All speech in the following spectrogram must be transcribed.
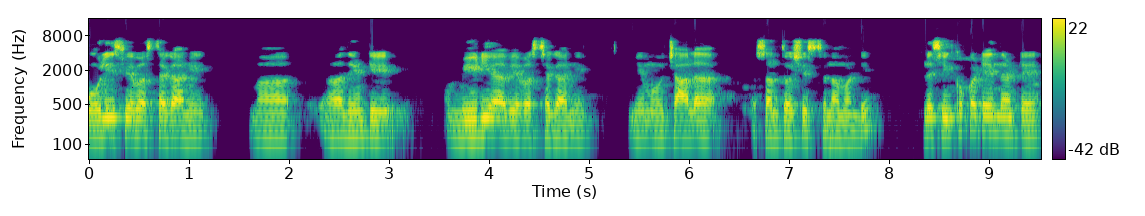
పోలీస్ వ్యవస్థ కానీ మా అదేంటి మీడియా వ్యవస్థ కానీ మేము చాలా సంతోషిస్తున్నామండి. ప్లస్ ఇంకొకటి ఏంటంటే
